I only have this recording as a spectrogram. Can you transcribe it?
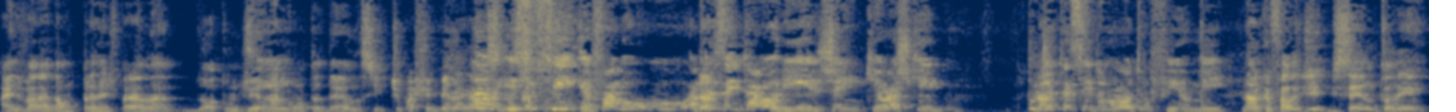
Aí ele vai lá dar um presente pra ela, bota um dinheiro sim. na conta dela, assim. Tipo, achei bem legal. Não, assim, isso sim, eu falo o, apresentar a origem, que eu acho que Podia não. ter sido num outro filme. Não, que eu falo de, disso aí, eu não tô nem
